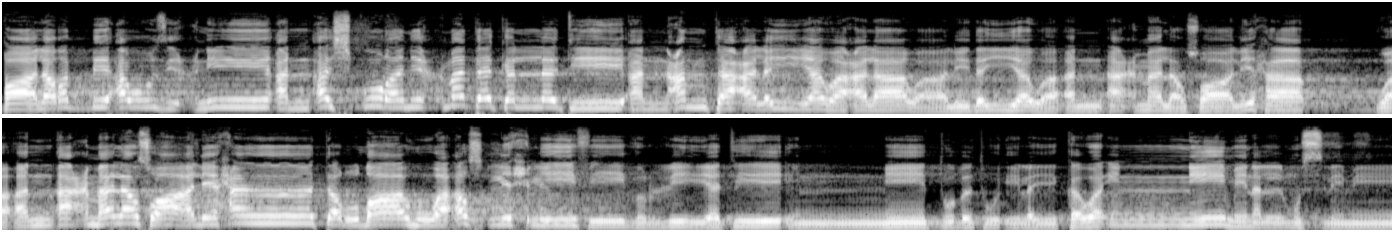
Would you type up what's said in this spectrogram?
قال رب أوزعني أن أشكر نعمتك التي أنعمت علي وعلى والدي وأن أعمل صالحا وأن أعمل صالحا ترضاه وأصلح لي في ذريتي. إني تبت إليك وإني من المسلمين.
